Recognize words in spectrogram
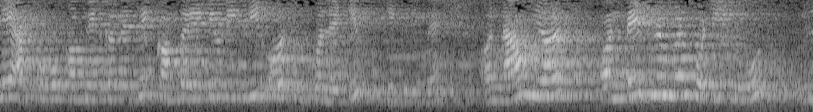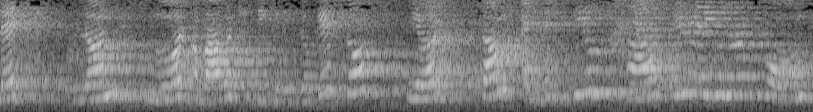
थे, आपको वो कंप्लीट करने थे कंपेरेटिव डिग्री और सुपरलेटिव डिग्री में। और now here on page number 42 let's learn more about degrees okay so here some adjectives have irregular forms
